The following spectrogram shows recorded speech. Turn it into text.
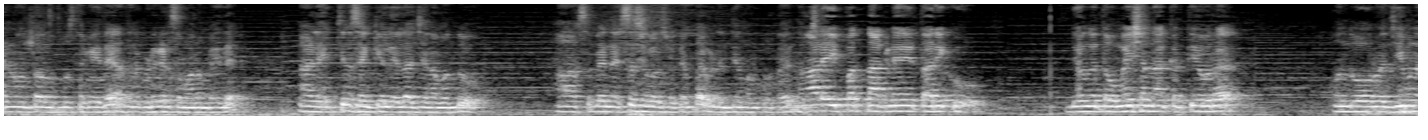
ಎನ್ನುವಂಥ ಒಂದು ಪುಸ್ತಕ ಇದೆ. ಅದರ ಬಿಡುಗಡೆ ಸಮಾರಂಭ ಇದೆ. ನಾಳೆ ಹೆಚ್ಚಿನ ಸಂಖ್ಯೆಯಲ್ಲಿ ಎಲ್ಲ ಜನ ಬಂದು ಆ ಸಭೆಯನ್ನು ಯಶಸ್ವಿಗೊಳಿಸಬೇಕಂತ ವಿನಂತಿ ಮಾಡ್ಕೊಳ್ತಾ ನಾಳೆ ಇಪ್ಪತ್ನಾಲ್ಕನೇ ತಾರೀಕು ದಿವಂಗತ ಉಮೇಶಣ್ಣ ಕತ್ತಿಯವರ ಒಂದು ಅವರ ಜೀವನ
